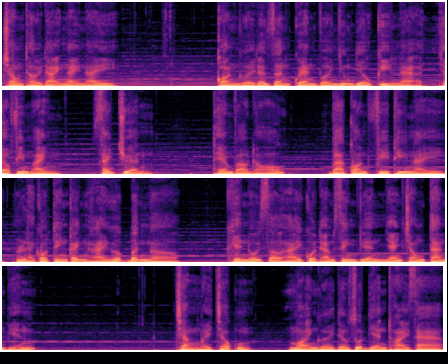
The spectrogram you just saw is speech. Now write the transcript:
Trong thời đại ngày nay, con người đã dần quen với những điều kỳ lạ nhờ phim ảnh, sách truyện. Thêm vào đó, và con phi thi này lại có tính cách hài hước bất ngờ, khiến nỗi sợ hãi của đám sinh viên nhanh chóng tan biến. Chẳng mấy chốc, mọi người đều rút điện thoại ra,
